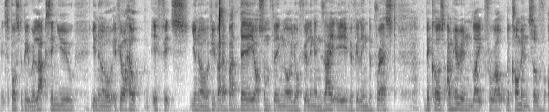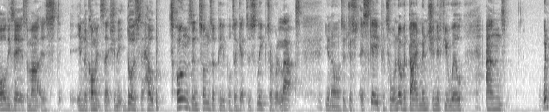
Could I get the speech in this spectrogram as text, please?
It's supposed to be relaxing you. You know, if you're help, if it's you know, if you've had a bad day or something, or you're feeling anxiety, if you're feeling depressed, because I'm hearing like throughout the comments of all these ASM artists, in the comment section, it does help tons and tons of people to get to sleep, to relax, you know, to just escape into another dimension, if you will. And when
